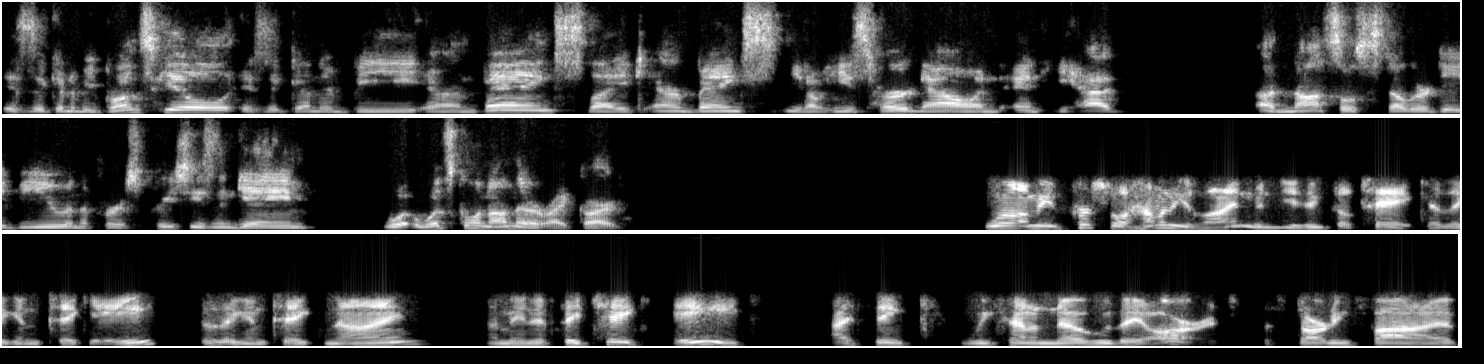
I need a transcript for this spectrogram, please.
is it going to be Brunskill? Is it going to be Aaron Banks? Like Aaron Banks, you know, he's hurt now, and and he had a not so stellar debut in the first preseason game. What, what's going on there at right guard? Well, I mean, first of all, how many linemen do you think they'll take? Are they going to take eight? Are they going to take nine? I mean, if they take eight, I think we kind of know who they are. It's the starting five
